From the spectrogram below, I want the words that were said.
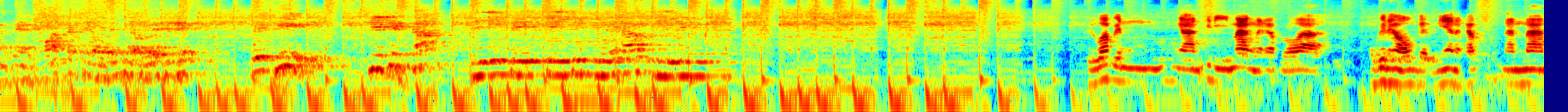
ารแข่งคอร์สแถวแถวเลยเล็กเวที40ครับ40 40อยู่ไหมครับ40ถือว่าเป็นงานที่ดีมากนะครับ เพราะว่าโอเ n นเฮาแบบนี้นะครับ นาน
